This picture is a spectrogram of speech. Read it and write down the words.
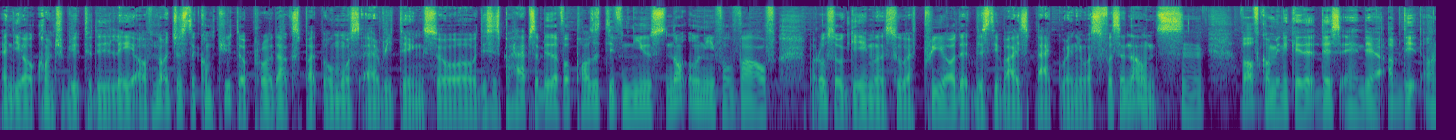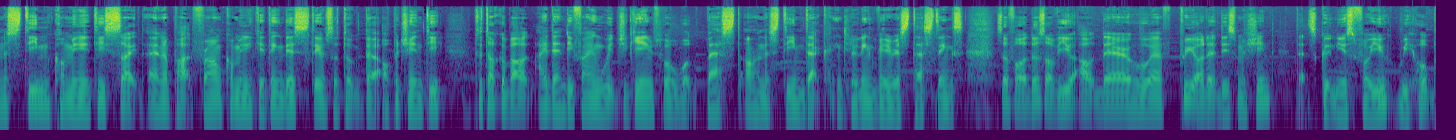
and they all contribute to the delay of not just the computer products but almost everything. So so this is perhaps a bit of a positive news not only for Valve but also gamers who have pre-ordered this device back when it was first announced. Hmm. Valve communicated this in their update on the Steam community site and apart from communicating this they also took the opportunity to talk about identifying which games will work best on the Steam Deck including various testings. So for those of you out there who have pre-ordered this machine, that's good news for you, we hope.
